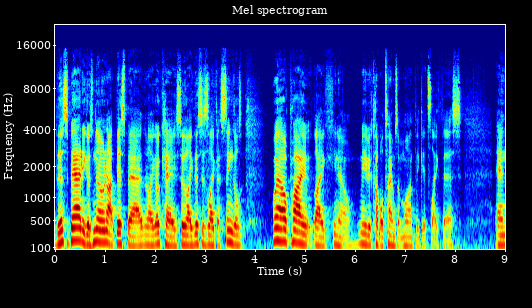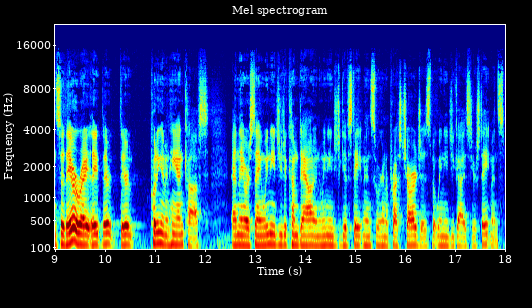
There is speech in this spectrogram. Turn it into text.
this bad? And he goes, no, not this bad. They're like, okay, so like this is like a single, well, probably like, you know, maybe a couple times a month it gets like this. And so they were ready, they, they're, they're putting him in handcuffs and they were saying, we need you to come down and we need you to give statements. We're going to press charges, but we need you guys, your statements.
